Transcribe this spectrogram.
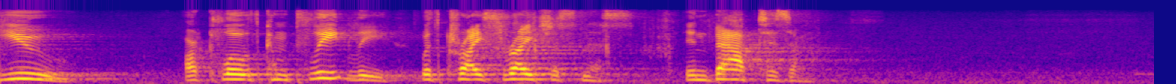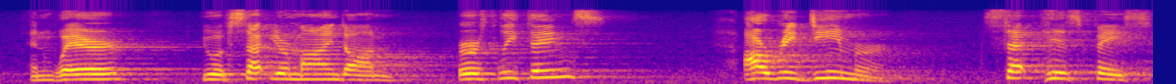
you are clothed completely with Christ's righteousness in baptism. And where you have set your mind on earthly things, our Redeemer set his face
